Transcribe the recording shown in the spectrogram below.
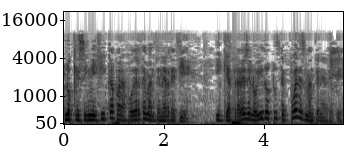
lo que significa para poderte mantener de pie. y que a través del oído tú te puedes mantener de pie.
